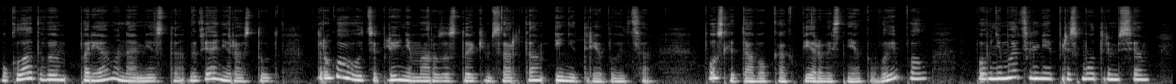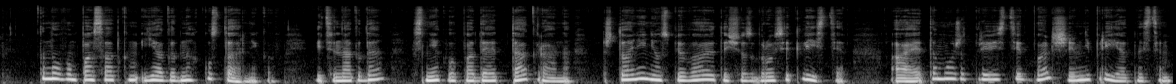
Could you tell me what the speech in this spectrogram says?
укладываем прямо на место, где они растут. Другого утепления морозостойким сортам и не требуется. После того, как первый снег выпал – повнимательнее присмотримся к новым посадкам ягодных кустарников, ведь иногда снег выпадает так рано, что они не успевают еще сбросить листья, а это может привести к большим неприятностям.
